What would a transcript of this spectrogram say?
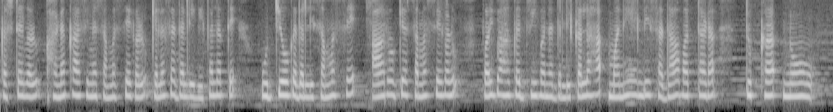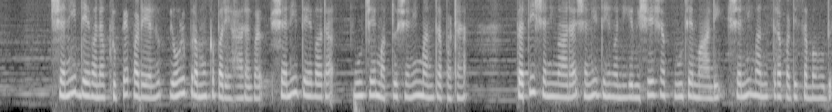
ಕಷ್ಟಗಳು, ಹಣಕಾಸಿನ ಸಮಸ್ಯೆಗಳು, ಕೆಲಸದಲ್ಲಿ ವಿಫಲತೆ ಉದ್ಯೋಗದಲ್ಲಿ ಸಮಸ್ಯೆ, ಆರೋಗ್ಯ ಸಮಸ್ಯೆಗಳು, ವೈವಾಹಿಕ ಜೀವನದಲ್ಲಿ ಕಲಹ, ಮನೆಯಲ್ಲಿ ಸದಾ ಒತ್ತಡ, ದುಃಖ, ನೋವು. ಶನಿದೇವನ ಕೃಪೆ ಪಡೆಯಲು ಏಳು ಪ್ರಮುಖ ಪರಿಹಾರಗಳು. ಶನಿದೇವರ ಪೂಜೆ ಮತ್ತು ಶನಿ ಮಂತ್ರ ಪಠಣ. ಪ್ರತಿ ಶನಿವಾರ ಶನಿದೇವನಿಗೆ ವಿಶೇಷ ಪೂಜೆ ಮಾಡಿ ಶನಿ ಮಂತ್ರ ಪಠಿಸಬಹುದು.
